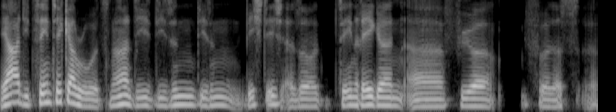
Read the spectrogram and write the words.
Ja, die zehn Ticker Rules, ne, die die sind die sind wichtig. Also zehn Regeln äh, für für das äh,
